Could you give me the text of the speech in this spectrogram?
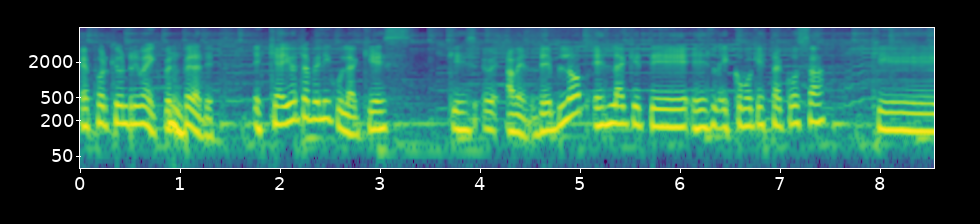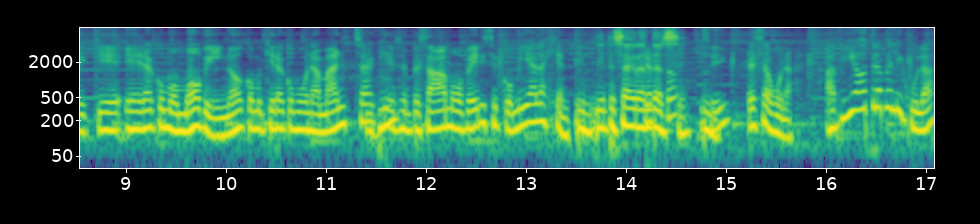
es porque es un remake, pero Mm. espérate. Es que hay otra película que es... Que es eh, a ver, The Blob es la que te... Es, es como que esta cosa que, que era como móvil, ¿no? Como que era como una mancha que se empezaba a mover y se comía a la gente. Y empezó a agrandarse. ¿Cierto? Mm. Sí. Esa es una. Había otra película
